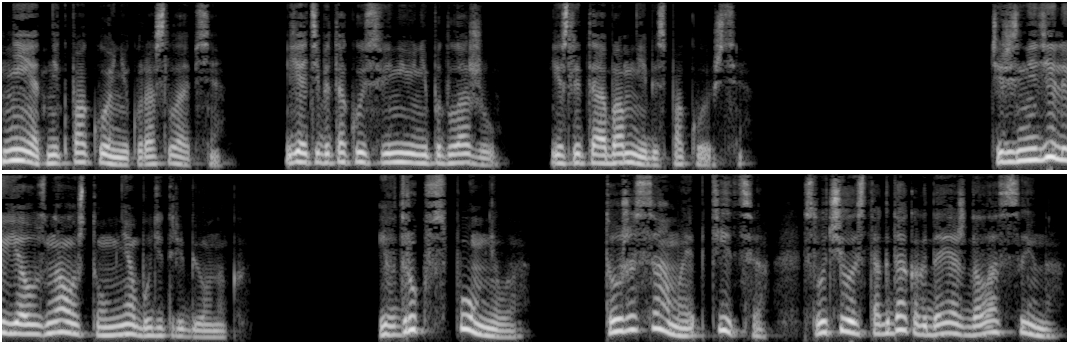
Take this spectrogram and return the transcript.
Нет, не к покойнику, расслабься. Я тебе такую свинью не подложу, если ты обо мне беспокоишься. Через неделю я узнала, что у меня будет ребенок. И вдруг вспомнила. То же самое, птица, случилось тогда, когда я ждала сына.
